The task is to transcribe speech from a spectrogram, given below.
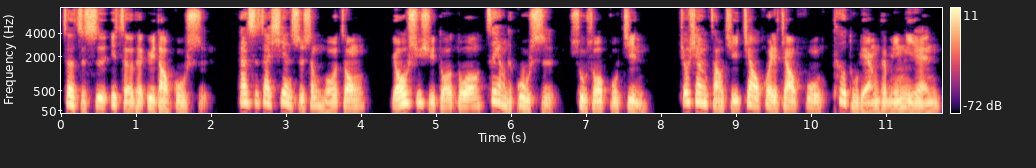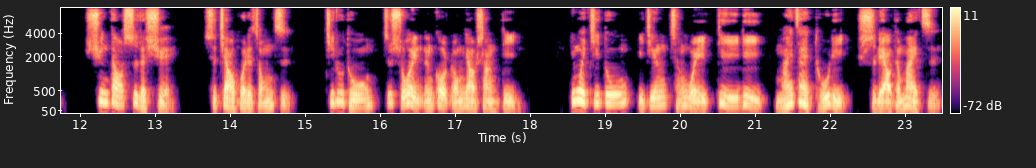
这只是一则的遇到故事，但是在现实生活中，有许许多多这样的故事诉说不尽。就像早期教会的教父特土良的名言：“殉道士的血是教会的种子。”基督徒之所以能够荣耀上帝，因为基督已经成为第一粒埋在土里死了的麦子，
